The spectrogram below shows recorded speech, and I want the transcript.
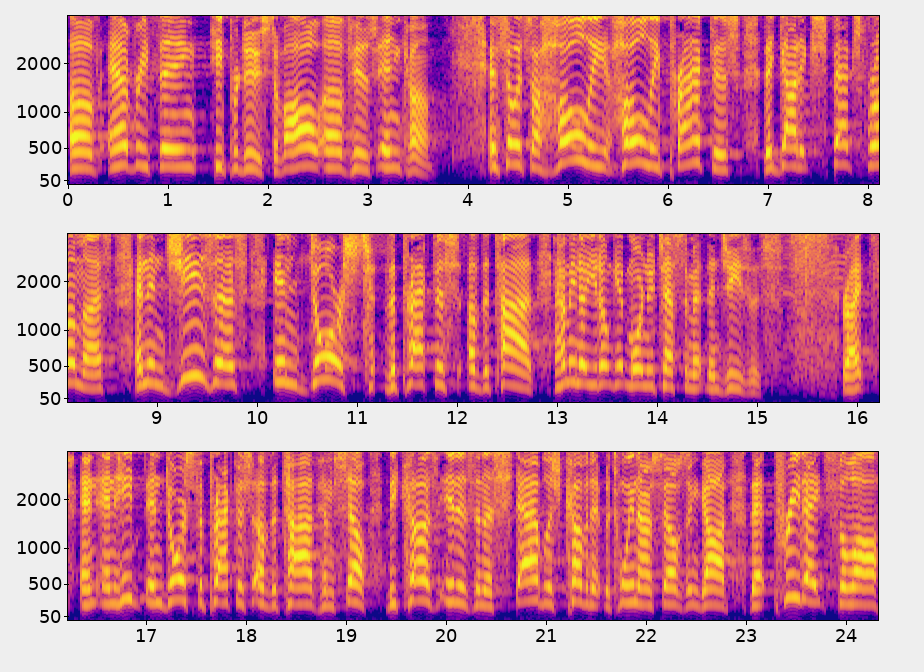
of everything he produced, of all of his income. And so it's a holy, holy practice that God expects from us. And then Jesus endorsed the practice of the tithe. How many know you don't get more New Testament than Jesus? Right? And, and he endorsed the practice of the tithe himself because it is an established covenant between ourselves and God that predates the law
